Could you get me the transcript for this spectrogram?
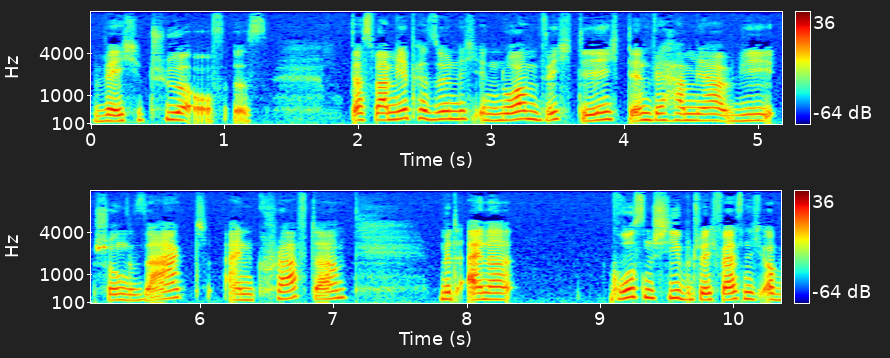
welche Tür auf ist. Das war mir persönlich enorm wichtig, denn wir haben ja, wie schon gesagt, einen Crafter mit einer großen Schiebetür. Ich weiß nicht, ob,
